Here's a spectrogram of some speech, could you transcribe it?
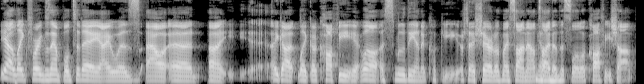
yeah, like for example, today I was out and uh, I got like a coffee, well, a smoothie and a cookie, which I shared with my son outside of this little coffee shop,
